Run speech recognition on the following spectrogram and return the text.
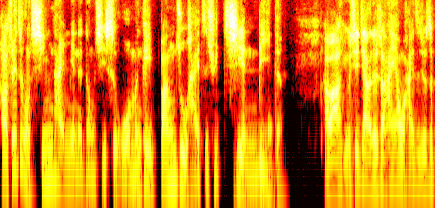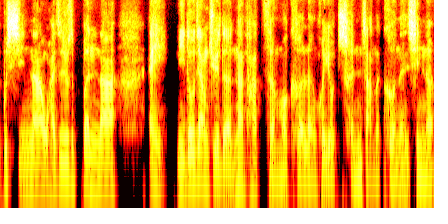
好，所以这种心态面的东西是我们可以帮助孩子去建立的，好不好？有些家长就说：“哎呀，我孩子就是不行呐，我孩子就是笨呐。”哎，你都这样觉得，那他怎么可能会有成长的可能性呢？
